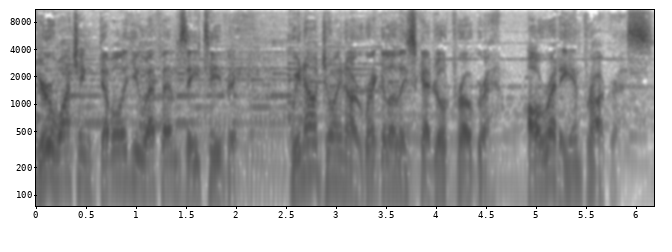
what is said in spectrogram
You're watching WFMZ TV. We now join our regularly scheduled program, already in progress.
